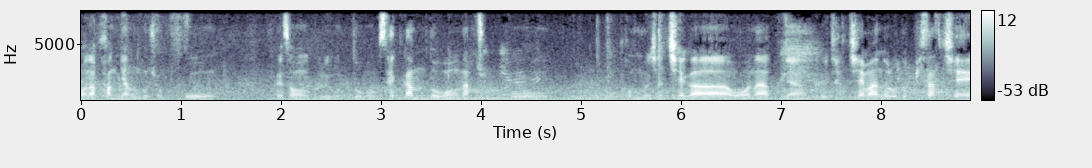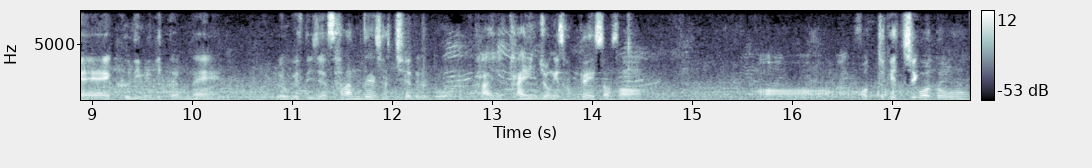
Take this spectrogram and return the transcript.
워낙 광량도 좋고 그래서 그리고 또 색감도 워낙 좋고 건물 자체가 워낙 그냥 그 자체만으로도 피사체 그림이기 때문에 여기서 이제 사람들 자체들도 다 다인종이 섞여 있어서 어, 어떻게 찍어도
